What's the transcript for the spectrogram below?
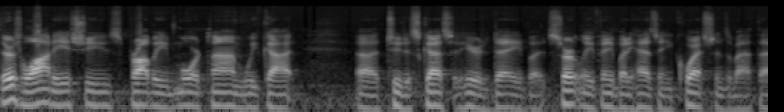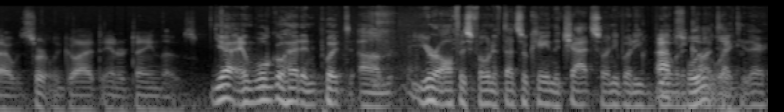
There's a lot of issues. Probably more time we've got uh, to discuss it here today, but certainly if anybody has any questions about that, I would certainly glad to entertain those. Yeah, and we'll go ahead and put um, your office phone, if that's okay, in the chat, so anybody will be able to contact you there.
